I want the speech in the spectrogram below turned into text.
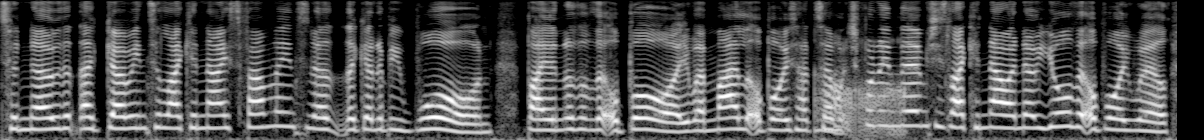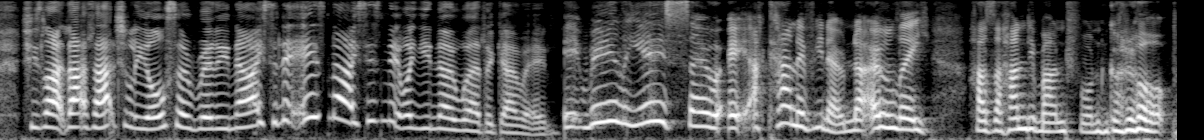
to know that they're going to like a nice family and to know that they're going to be worn by another little boy when my little boy's had so much fun in them. She's like, and now I know your little boy will. She's like, that's actually also really nice. And it is nice, isn't it, when you know where they're going? It really is. So it, I kind of, you know, not only has the handyman fund gone up,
